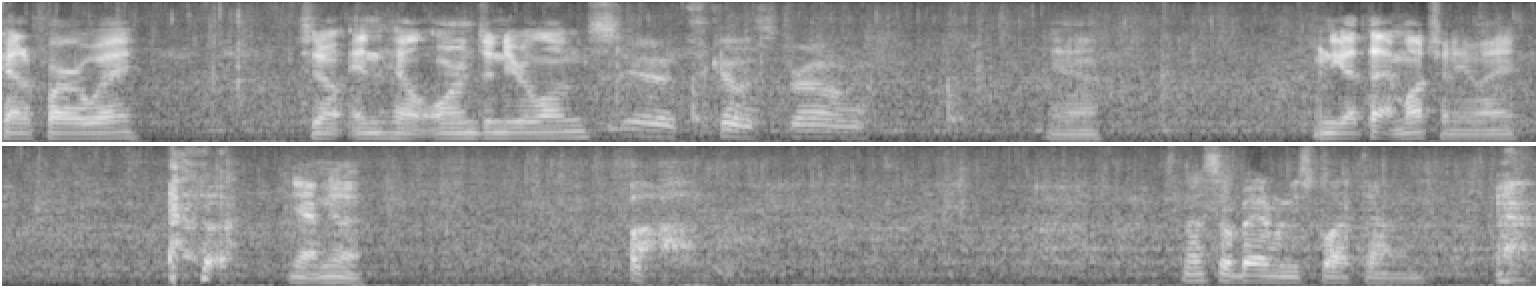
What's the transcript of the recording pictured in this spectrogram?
Kind of far away. So you don't inhale orange into your lungs. yeah, it's kind of strong. Yeah. When you got that much anyway. yeah, I'm gonna. Ah. It's not so bad when you squat down.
